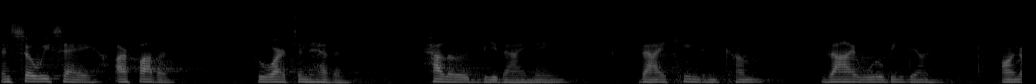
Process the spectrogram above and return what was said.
And so we say, Our Father, who art in heaven, hallowed be thy name. Thy kingdom come. Thy will be done on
